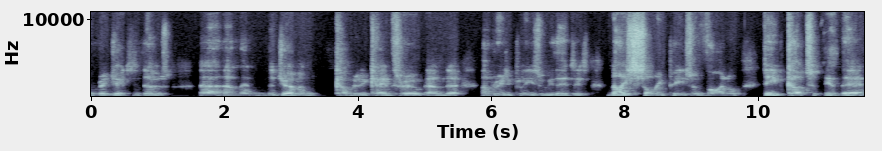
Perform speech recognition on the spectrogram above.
rejected those. Uh, and then the German company came through, and uh, I'm really pleased with it. It's nice, solid piece of vinyl, deep cut in there,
